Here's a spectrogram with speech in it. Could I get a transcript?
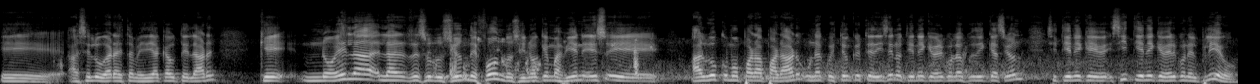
eh, hace lugar a esta medida cautelar que no es la, resolución de fondo, sino que más bien es eh, algo como para parar una cuestión que usted dice no tiene que ver con la adjudicación, sí tiene que, sí tiene que ver con el pliego.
